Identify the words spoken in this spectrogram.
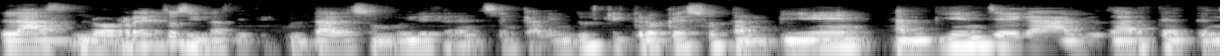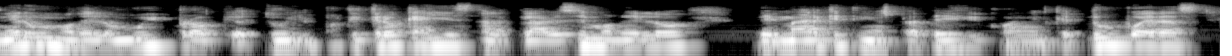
las, los retos y las dificultades son muy diferentes en cada industria y creo que eso también, también llega a ayudarte a tener un modelo muy propio tuyo, porque creo que ahí está la clave, ese modelo de marketing estratégico en el que tú puedas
